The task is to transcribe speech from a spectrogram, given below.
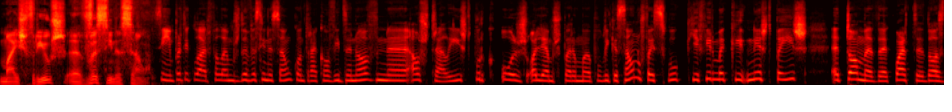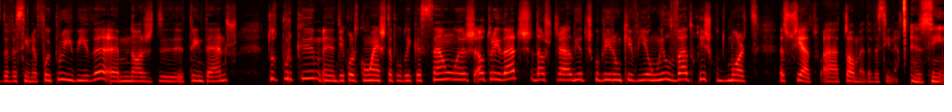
mais frios, a vacinação. Sim, em particular falamos da vacinação contra a Covid-19 na Austrália. Isto porque hoje olhamos para uma publicação no Facebook que afirma que neste país a toma da quarta dose da vacina foi proibida a menores de 30 anos, tudo porque, eh, de acordo com esta publicação, as autoridades da Austrália descobriram que havia um elevado risco de morte associado à toma da vacina. Sim,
